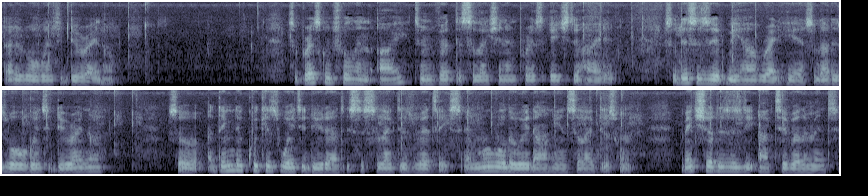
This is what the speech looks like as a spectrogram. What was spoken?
That is what we're going to do right now. So press Ctrl and I to invert the selection and press H to hide it. So this is it we have right here. So that is what we're going to do right now. So I think the quickest way to do that is to select this vertex and move all the way down here and select this one. Make sure this is the active element.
